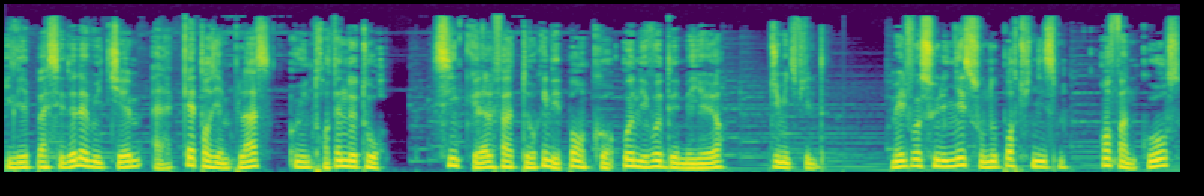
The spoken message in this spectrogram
il est passé de la 8ème à la 14ème place en une trentaine de tours, signe que l'Alpha Tauri n'est pas encore au niveau des meilleurs du midfield. Mais il faut souligner son opportunisme en fin de course,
